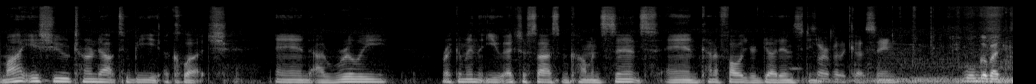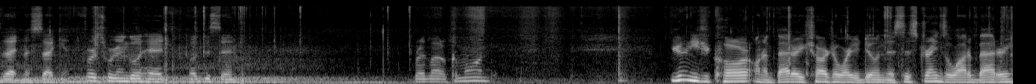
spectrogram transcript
My issue turned out to be a clutch and I really recommend that you exercise some common sense and kind of follow your gut instinct. Sorry for the cutscene. We'll go back to that in a second. First we're going to go ahead, plug this in. Red light will come on. You're going to need your car on a battery charger while you're doing this. This drains a lot of battery.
